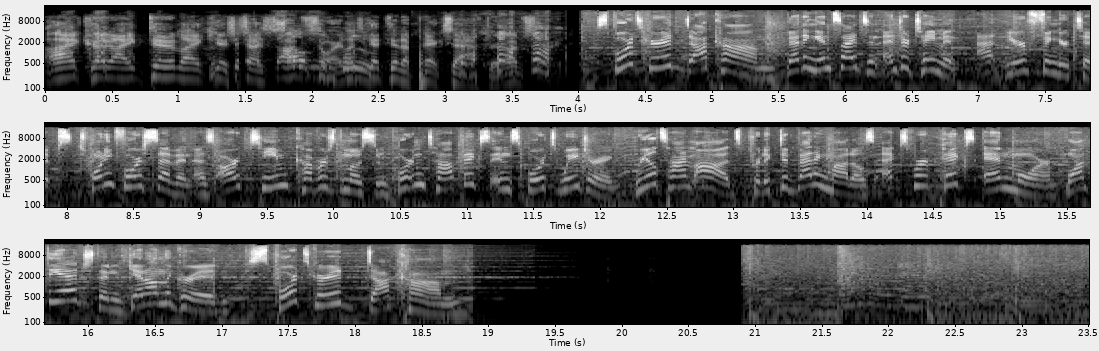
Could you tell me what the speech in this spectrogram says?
I could, I do like it's just. I'm sorry. Let's get to the picks after. I'm sorry. SportsGrid.com. Betting insights and entertainment at your fingertips 24 7 as our team covers the most important topics in sports wagering real time odds, predictive betting models, expert picks, and more. Want the edge? Then get on the grid. SportsGrid.com.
